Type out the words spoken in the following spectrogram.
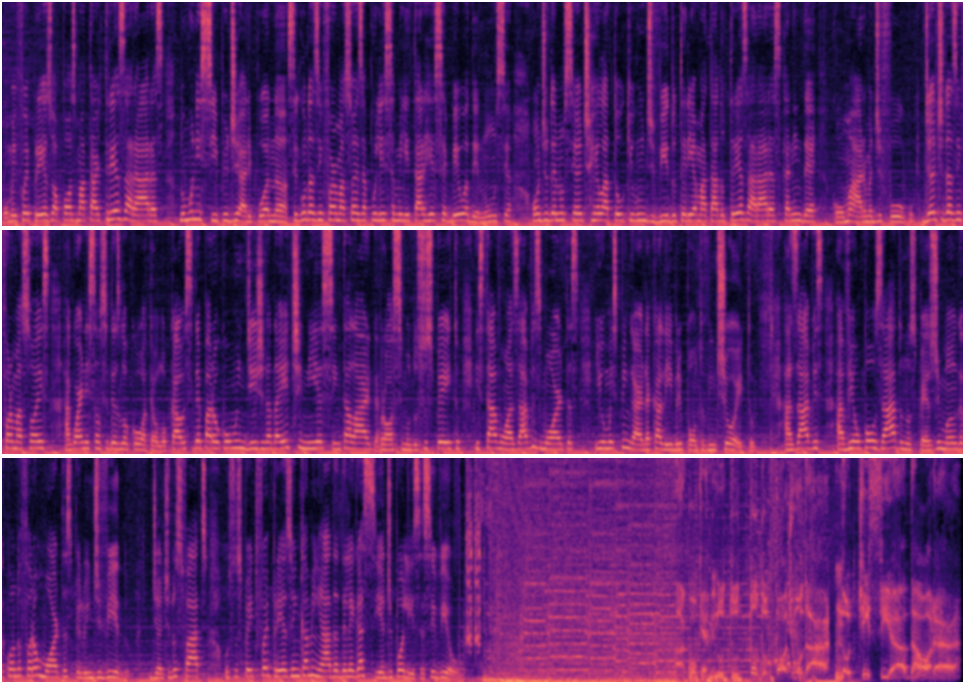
O homem foi preso após matar três araras no município de Aripuanã. Segundo as informações, a polícia militar recebeu a denúncia, onde o denunciante relatou que o indivíduo teria matado três araras canindé com uma arma de fogo. Diante das informações, a guarnição se deslocou até o local e se deparou com um indígena da etnia Cinta Larga. Próximo do suspeito estavam as aves mortas e uma espingarda calibre .28. As aves haviam pousado nos pés de manga quando foram mortas pelo indivíduo. Diante dos fatos, o suspeito foi preso e encaminhado à delegacia de polícia civil. A qualquer minuto, tudo pode mudar. Notícia da hora.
